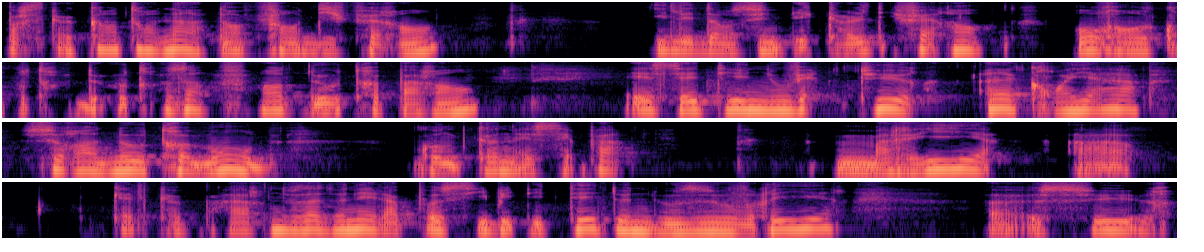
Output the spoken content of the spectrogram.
parce que quand on a un enfant différent, il est dans une école différente, on rencontre d'autres enfants, d'autres parents, et c'était une ouverture incroyable sur un autre monde qu'on ne connaissait pas. Marie a quelque part, nous a donné la possibilité de nous ouvrir euh, sur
